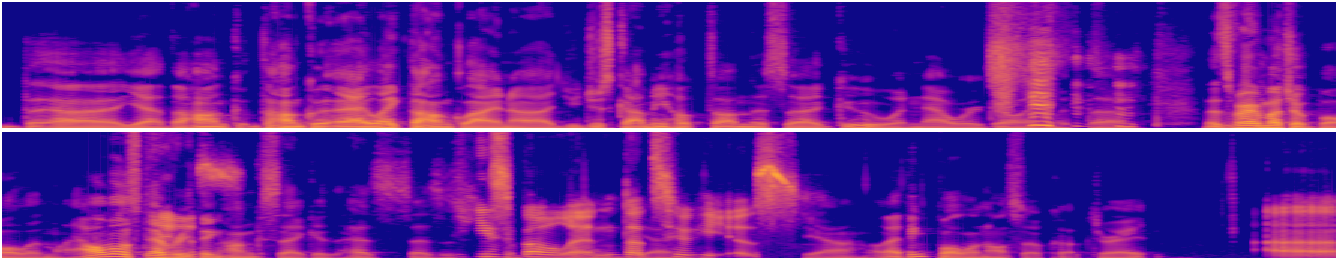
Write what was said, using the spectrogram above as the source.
the uh, yeah the hunk the hunk I like the hunk line. Uh, you just got me hooked on this uh, goo, and now we're going with the. that's very much a Bolin line. Almost everything Yes. Hunk said has says is He's Bolin. That's yeah. who he is. Yeah, I think Bolin also cooked, right? Uh,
